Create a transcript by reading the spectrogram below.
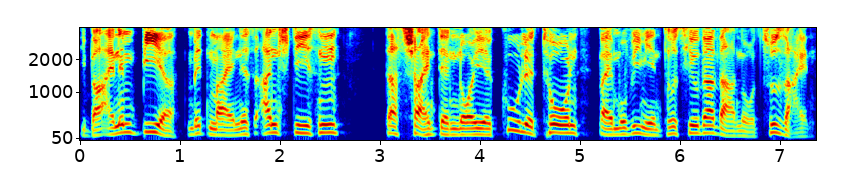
die bei einem Bier mit Meines anstießen. Das scheint der neue, coole Ton bei Movimiento Ciudadano zu sein.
